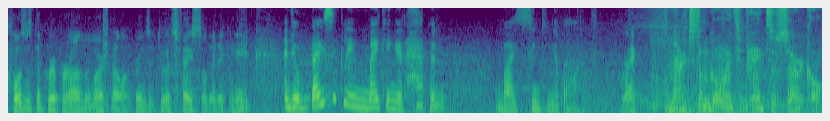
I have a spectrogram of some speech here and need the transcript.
closes the gripper on the marshmallow, and brings it to its face so that it can eat. And you're basically making it happen by thinking about it. Right. Next, I'm going to Pizza Circle.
